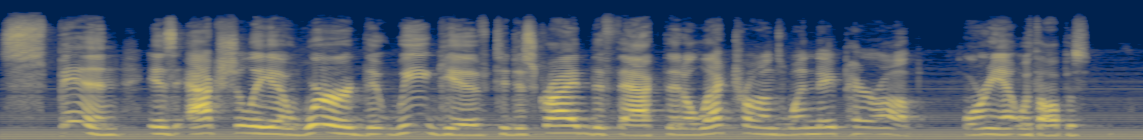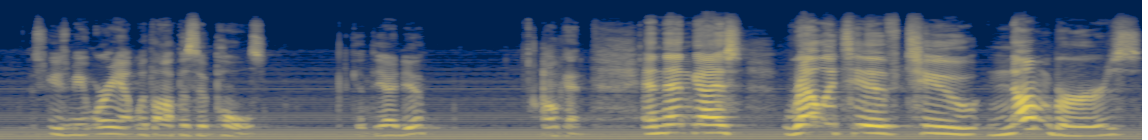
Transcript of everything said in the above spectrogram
Spin is actually a word that we give to describe the fact that electrons, when they pair up, orient with opposite excuse me, orient with opposite poles. Get the idea? Okay. And then, guys, relative to numbers,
